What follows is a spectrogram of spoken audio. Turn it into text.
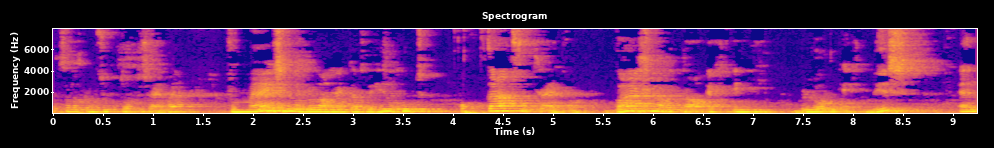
het zal ook een zoektocht zijn. Maar voor mij is het heel belangrijk dat we heel goed op tafel krijgen van waar gaat het nou echt in die beloning echt mis? En,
